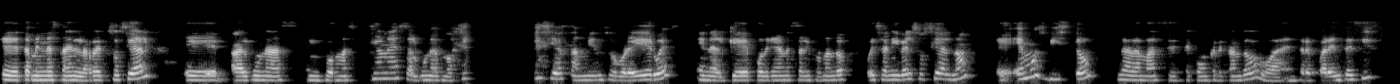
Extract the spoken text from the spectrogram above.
eh, también está en la red social, eh, algunas informaciones, algunas noticias también sobre héroes, en el que podrían estar informando, pues a nivel social, ¿no? hemos visto, nada más este, concretando, o entre paréntesis,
